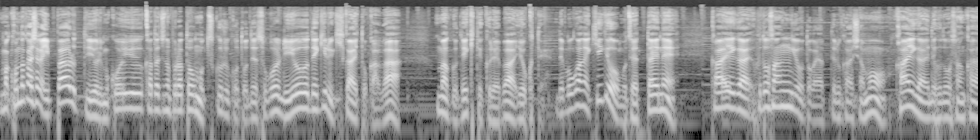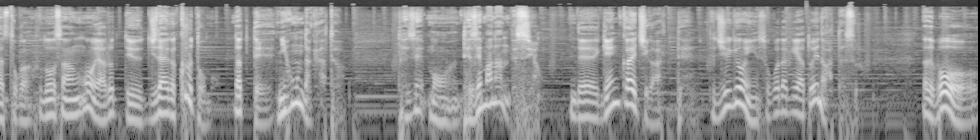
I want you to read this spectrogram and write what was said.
まあ、こんな会社がいっぱいあるっていうよりもこういう形のプラットフォームを作ることでそこを利用できる機会とかがうまくできてくればよくて。で僕はね企業も絶対ね海外不動産業とかやってる会社も海外で不動産開発とか不動産をやるっていう時代が来ると思う。だって日本だけだと手ぜもう手狭なんですよ。で限界値があって。で従業員そこだけ雇えなかったりする。だって某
